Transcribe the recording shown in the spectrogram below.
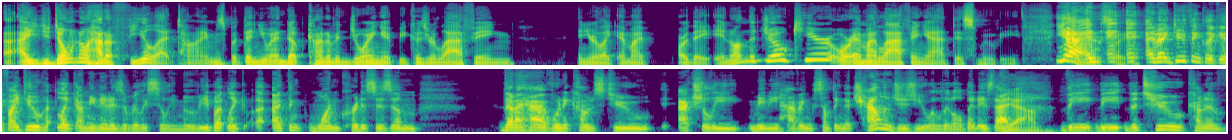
i you don't know how to feel at times but then you end up kind of enjoying it because you're laughing and you're like am i are they in on the joke here or am i laughing at this movie? Yeah And and, like- and and i do think like if i do like i mean it is a really silly movie but like I- i think one criticism that i have when it comes to actually maybe having something that challenges you a little bit is that yeah the the the two kind of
